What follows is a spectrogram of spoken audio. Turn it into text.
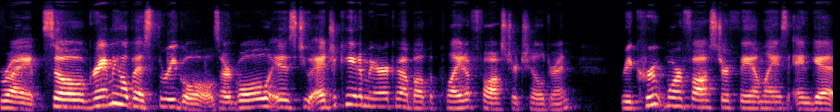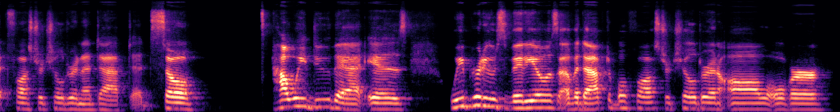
Right. So Grant Me Hope has three goals. Our goal is to educate America about the plight of foster children, recruit more foster families, and get foster children adopted. So, how we do that is we produce videos of adoptable foster children all over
